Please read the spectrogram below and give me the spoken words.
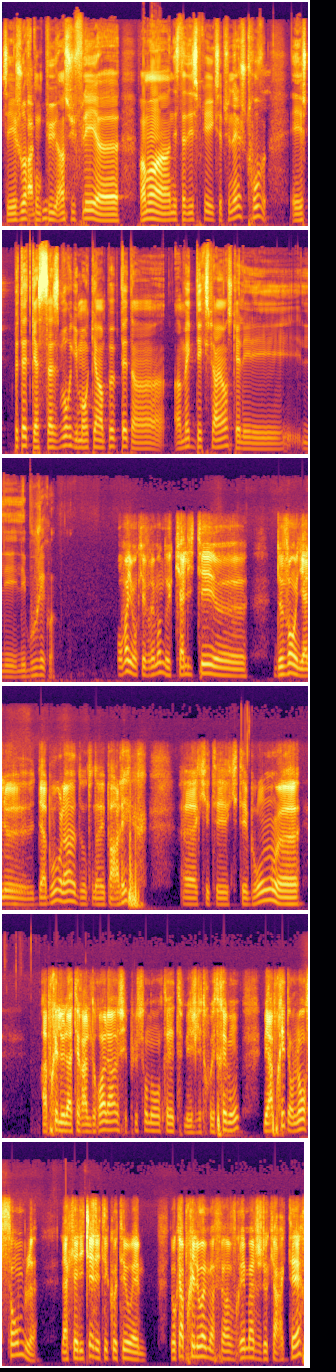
c'est les joueurs qui ont pu insuffler vraiment un état d'esprit exceptionnel, je trouve. Et peut-être qu'à Salzbourg, il manquait un peu peut-être un, mec d'expérience qui allait les, les, les bouger, quoi pour moi, il manquait vraiment de qualité euh, devant. Il y a le Dabour, là, dont on avait parlé, euh, qui, était, qui était bon. Euh, après, le latéral droit, là, j'ai plus son nom en tête, mais je l'ai trouvé très bon. Mais après, dans l'ensemble, la qualité, elle était côté OM. Donc après, l'OM a fait un vrai match de caractère.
